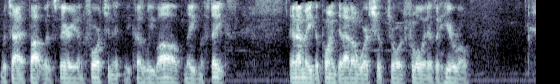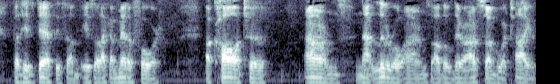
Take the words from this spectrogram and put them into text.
which I thought was very unfortunate because we've all made mistakes. And I made the point that I don't worship George Floyd as a hero, but his death is a, is a, like a metaphor, a call to arms, not literal arms, although there are some who are tired.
